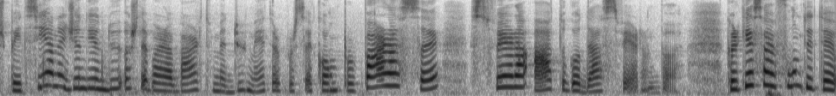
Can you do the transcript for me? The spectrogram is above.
shpejtësia në gjendjen dy është e barabartë me dy metër për sekondë përpara se sfera A të godasë sferën B. Kërkesa e fundit e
